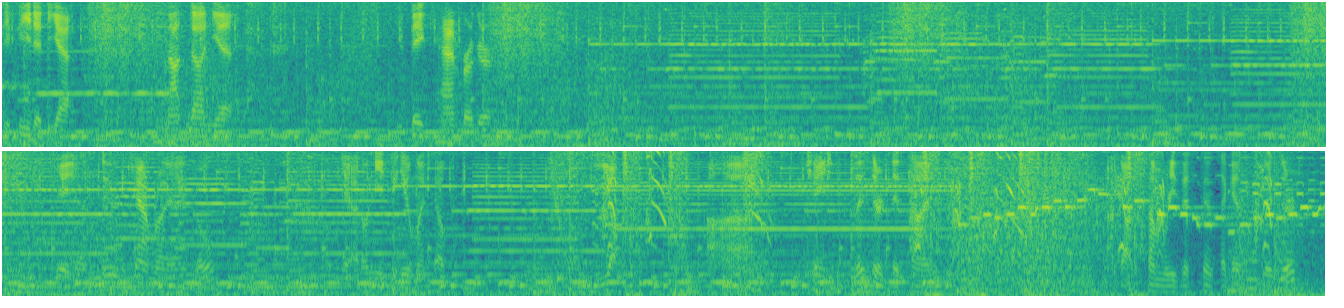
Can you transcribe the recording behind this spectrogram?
Defeated yet. Not done yet. You big hamburger. Okay, a new camera angle. Okay, I don't need to heal myself. Yup. Uh, changed Blizzard this time. I got some resistance against Blizzard.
